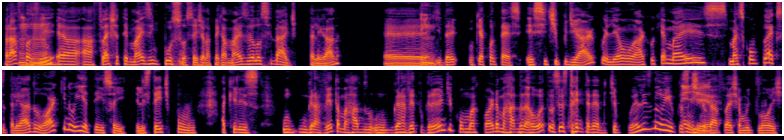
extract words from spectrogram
Pra fazer uhum. a, a, flecha ter mais impulso, ou seja, ela pegar mais velocidade, tá ligado? É, e daí, o que acontece? Esse tipo de arco, ele é um arco que é mais, mais complexo, tá ligado? O Orc não ia ter isso aí. Eles têm, tipo, aqueles. Um, um graveto amarrado, um graveto grande com uma corda amarrada na outra, você está entendendo? Tipo, eles não iam conseguir Entendi. jogar a flecha muito longe.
